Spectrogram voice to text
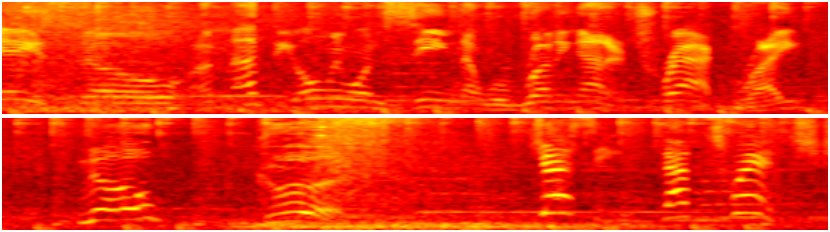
Okay, so I'm not the only one seeing that we're running out of track, right? No? Good. Jesse, that switch!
